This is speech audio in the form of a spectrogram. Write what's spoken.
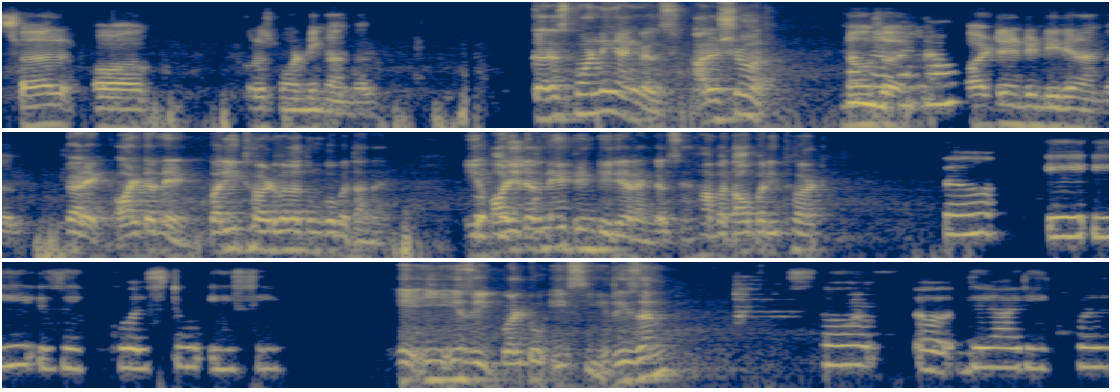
sir और corresponding angle. Corresponding angles are you sure no मैं sir. alternate interior angle. Correct alternate पर ही थर्ड वाला तुमको बताना है। ये sir. ऑल्टरनेट इंटीरियर एंगल्स हैं। हाँ बताओ Pari third The AE is equals to EC. AE is equal to EC reason So uh, they are equal.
